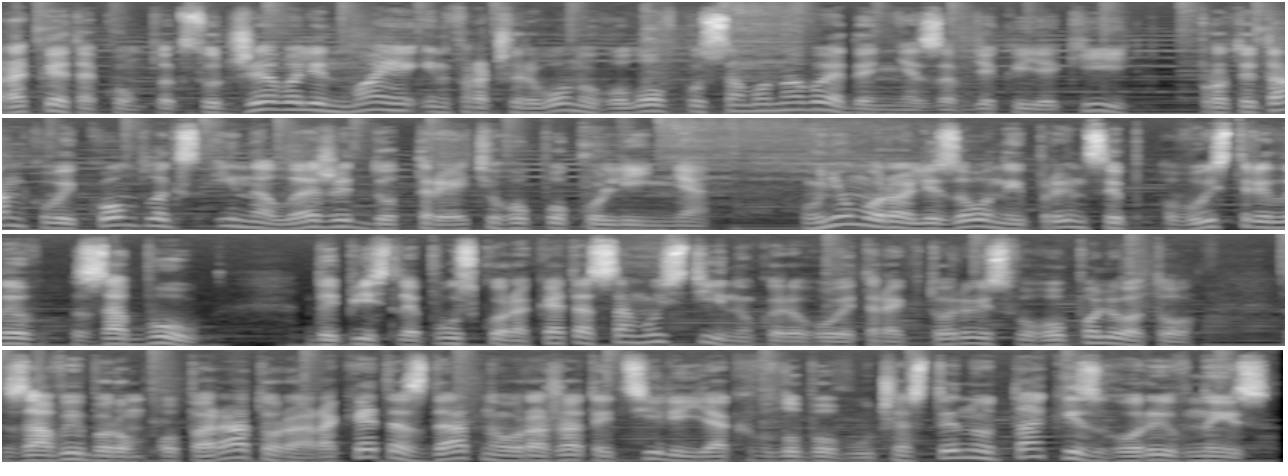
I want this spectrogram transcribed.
Ракета комплексу Джевелін має інфрачервону головку самонаведення, завдяки якій протитанковий комплекс і належить до третього покоління. У ньому реалізований принцип вистрілив забув, де після пуску ракета самостійно коригує траєкторію свого польоту. За вибором оператора ракета здатна уражати цілі як в лобову частину, так і згори вниз,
